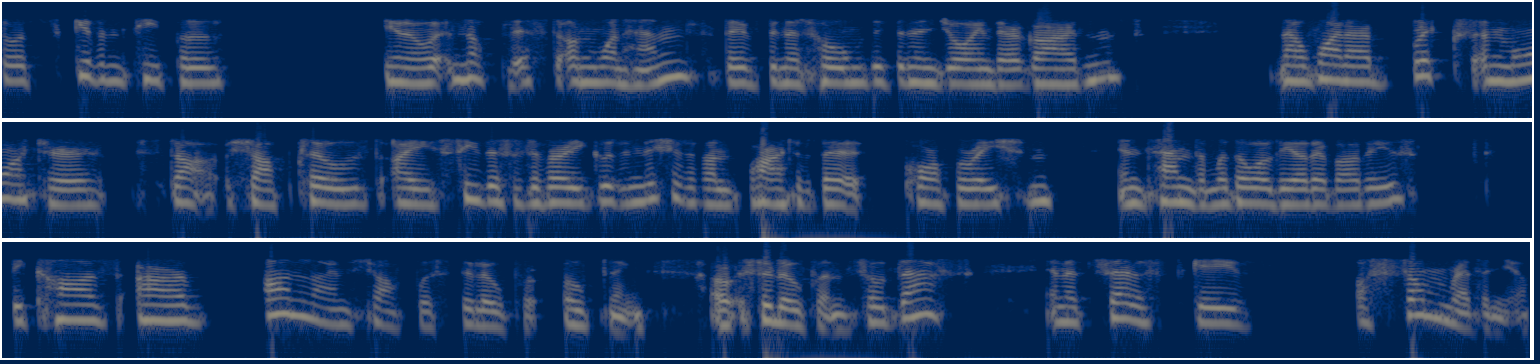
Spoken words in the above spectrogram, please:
so it's given people you know, an uplift on one hand. They've been at home, they've been enjoying their gardens. Now, while our bricks and mortar shop closed, I see this as a very good initiative on part of the corporation in tandem with all the other bodies because our online shop was still op- opening or still open. So that in itself gave us some revenue.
